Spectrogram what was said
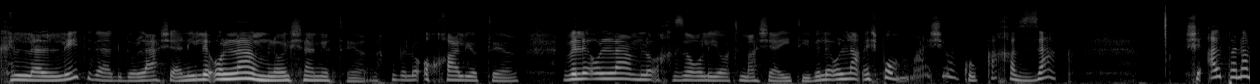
הכללית והגדולה שאני לעולם לא אשן יותר, ולא אוכל יותר, ולעולם לא אחזור להיות מה שהייתי, ולעולם, יש פה משהו כל כך חזק, שעל פניו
